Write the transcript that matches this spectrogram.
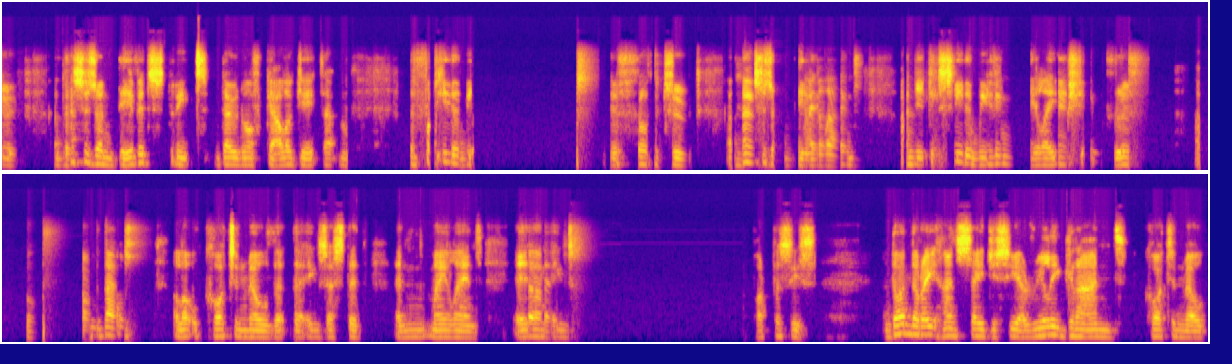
and this is on David Street down off Gallowgate. The first of the two, and this is on the island, and you can see the weaving daylight shaped roof. That was a little cotton mill that, that existed in Mile End. It, uh, purposes. And on the right hand side, you see a really grand cotton mill.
